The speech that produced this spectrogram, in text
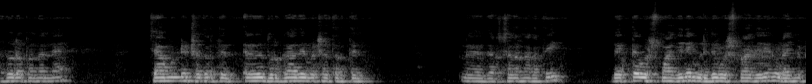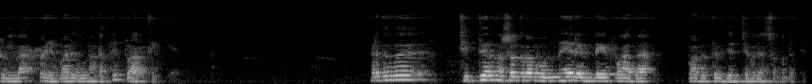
അതോടൊപ്പം തന്നെ ചാമുണ്ഡി ക്ഷേത്രത്തിൽ അല്ലെങ്കിൽ ദുർഗാദേവി ക്ഷേത്രത്തിൽ ദർശനം നടത്തി രക്തപുഷ്പാഞ്ജലി ഗുരുതപുഷ്പാഞ്ജലി തുടങ്ങിയിട്ടുള്ള വഴിപാടുകൾ നടത്തി പ്രാർത്ഥിക്കുക. അടുത്തത് ചിത്തിർ നക്ഷത്രം ഒന്ന് രണ്ട് പാത പാദത്തിൽ ജനിച്ചവരെ സംബന്ധിച്ച്.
